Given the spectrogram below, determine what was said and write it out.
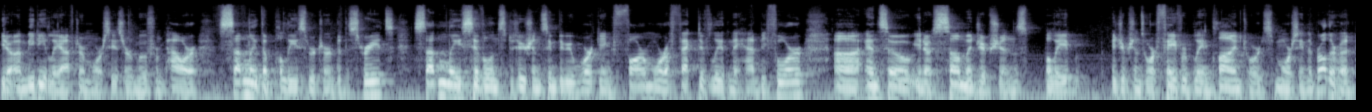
you know immediately after Morsi is removed from power, suddenly the police return to the streets. Suddenly, civil institutions seem to be working far more effectively than they had before, uh, and so you know some Egyptians believe Egyptians who are favorably inclined towards Morsi and the Brotherhood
